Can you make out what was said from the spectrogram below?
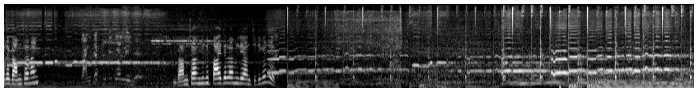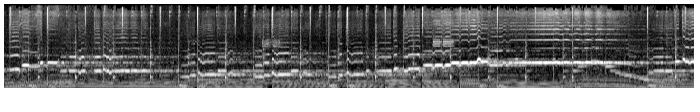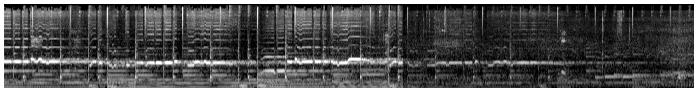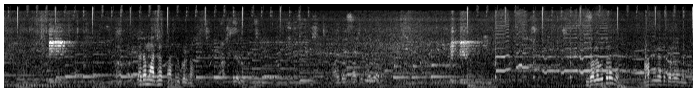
কাছে গামছা নাই? গামছা চুরি গামছা আমি যদি পাই তাহলে আমি নিয়ে আনছি ঠিক আছে? একটা মাছ ভাত পার্সেল করে দাও। জলের বোতল আছে? হাফ লিটারটা জলের বোতল।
